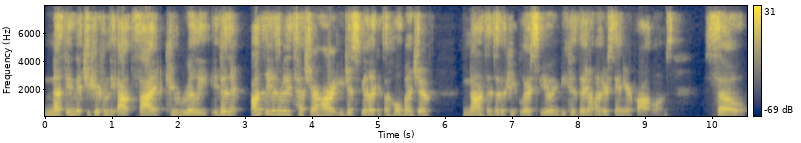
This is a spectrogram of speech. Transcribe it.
nothing that you hear from the outside can really it doesn't honestly it doesn't really touch your heart you just feel like it's a whole bunch of nonsense other people are spewing because they don't understand your problems so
